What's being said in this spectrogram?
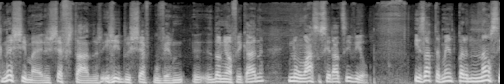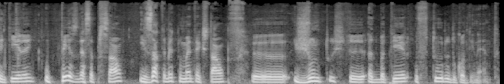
que nas cimeiras dos chefes de Estado e dos chefes de governo eh, da União Africana não há sociedade civil. Exatamente para não sentirem o peso dessa pressão, exatamente no momento em que estão eh, juntos eh, a debater o futuro do continente.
